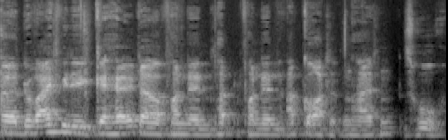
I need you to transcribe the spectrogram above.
äh, du weißt, wie die Gehälter von den von den Abgeordneten heißen. ist hoch.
